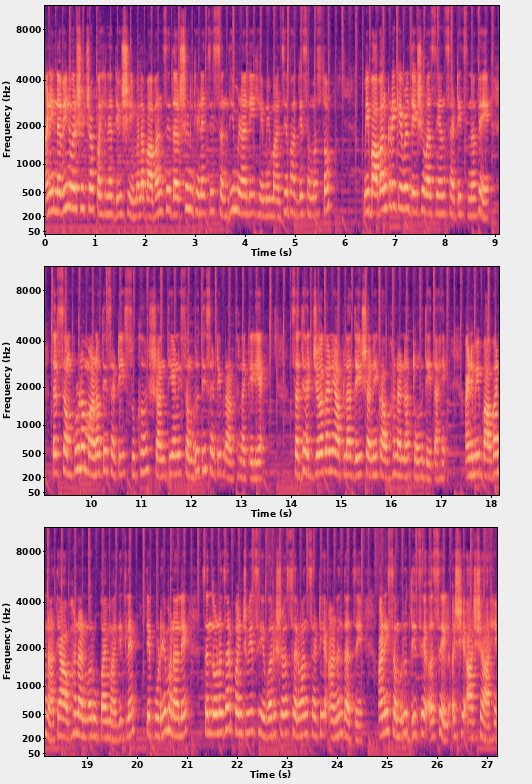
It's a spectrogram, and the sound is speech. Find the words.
आणि नवीन वर्षाच्या पहिल्या दिवशी मला बाबांचे दर्शन घेण्याची संधी मिळाली हे मी माझे भाग्य समजतो. मी बाबांकडे केवळ देशवासियांसाठीच नव्हे तर संपूर्ण मानवतेसाठी सुख शांती आणि समृद्धीसाठी प्रार्थना केली आहे. सध्या जग आणि आपला देश अनेक आव्हानांना तोंड देत आहे. आणि मी बाबांना त्या आव्हानांवर उपाय मागितले. ते पुढे म्हणाले सन दोन हजार पंचवीस हे वर्ष सर्वांसाठी आनंदाचे आणि समृद्धीचे असेल अशी आशा आहे.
